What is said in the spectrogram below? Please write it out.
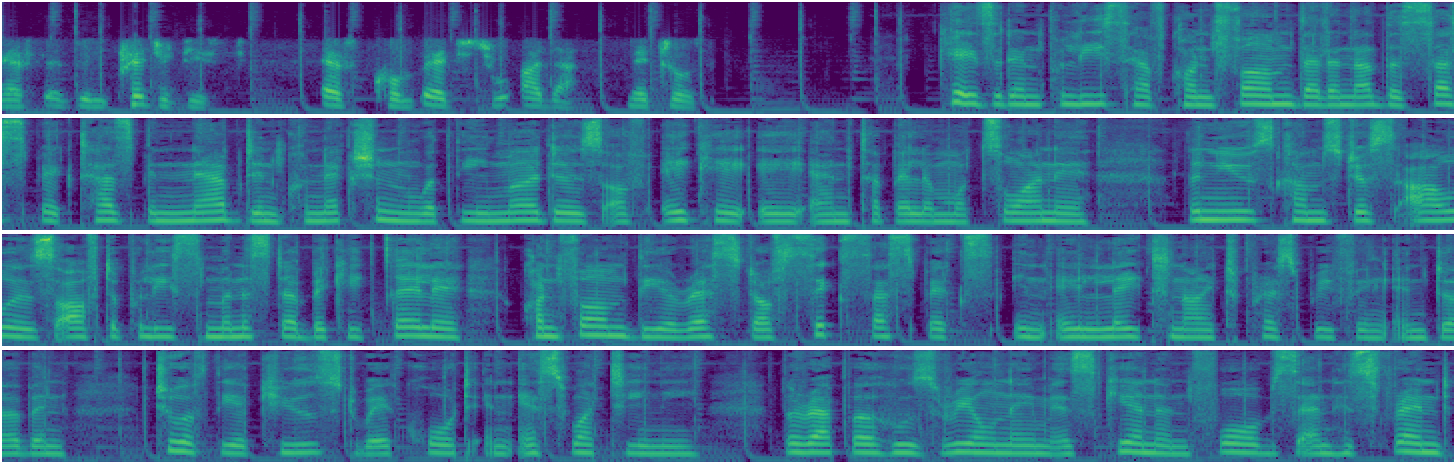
less, have been prejudiced as compared to other metros. KZN police have confirmed that another suspect has been nabbed in connection with the murders of AKA and Tebello Motsoane. The news comes just hours after Police Minister Bheki Cele confirmed the arrest of six suspects in a late night press briefing in Durban. Two of the accused were caught in Eswatini. The rapper, whose real name is Kiernan Forbes, and his friend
